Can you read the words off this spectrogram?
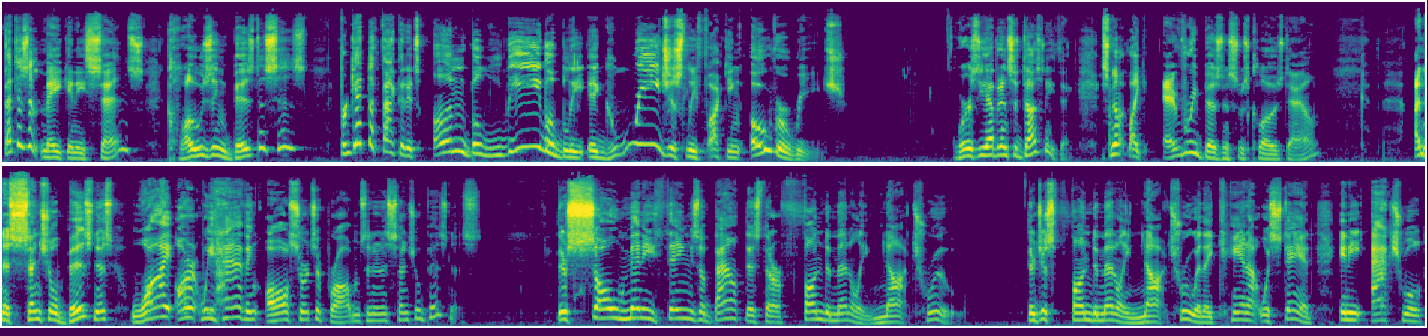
That doesn't make any sense. Closing businesses, forget the fact that it's unbelievably egregiously fucking overreach. Where's the evidence it does anything? It's not like every business was closed down. An essential business, why aren't we having all sorts of problems in an essential business? There's so many things about this that are fundamentally not true. They're just fundamentally not true and they cannot withstand any actual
